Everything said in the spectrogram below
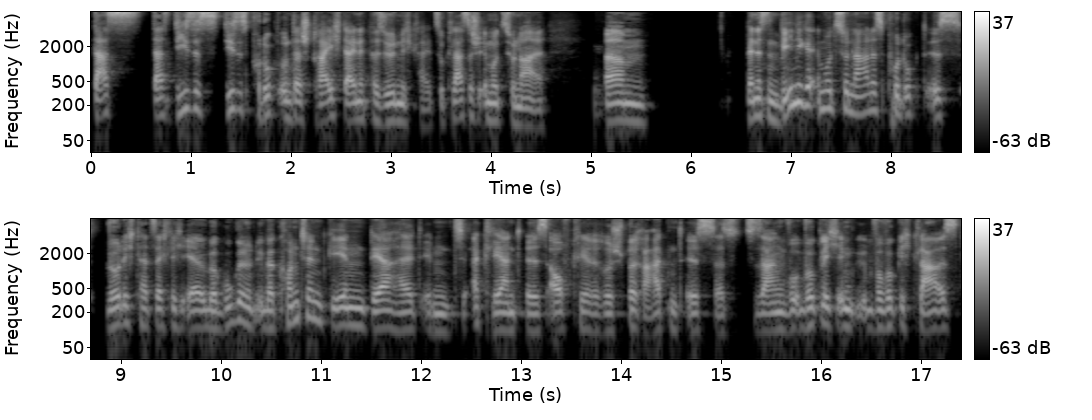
das, das, dieses, dieses Produkt unterstreicht deine Persönlichkeit, so klassisch emotional. Ähm, wenn es ein weniger emotionales Produkt ist, würde ich tatsächlich eher über Google und über Content gehen, der halt eben erklärend ist, aufklärerisch, beratend ist, also sozusagen, wo wirklich, wo wirklich klar ist,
